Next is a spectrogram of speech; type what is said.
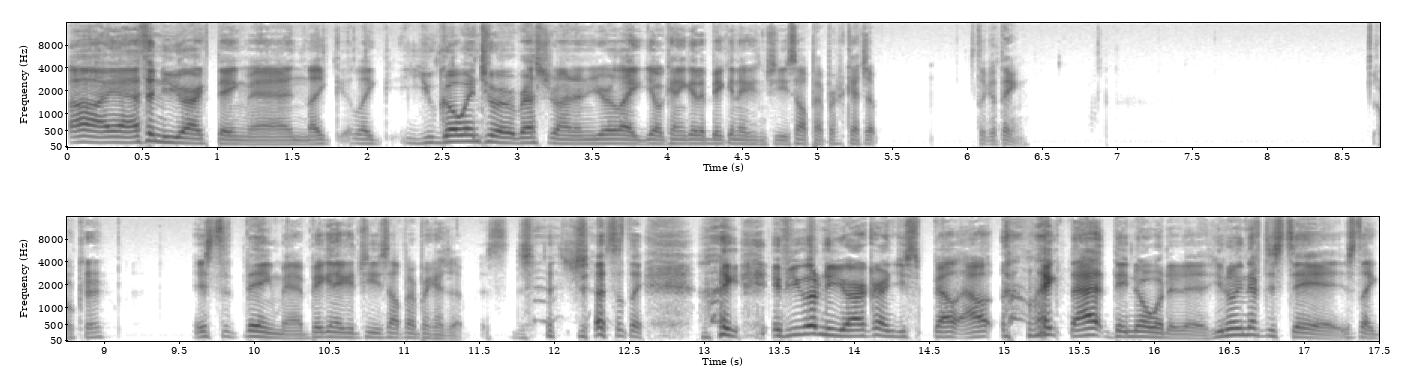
Oh yeah, that's a New York thing, man. Like like you go into a restaurant and you're like, yo, can I get a bacon, egg, and cheese, salt, pepper, ketchup? It's like a thing. Okay. It's the thing, man. Bacon, egg, and cheese, salt, pepper, ketchup. It's just, just the thing. Like if you go to New Yorker and you spell out like that, they know what it is. You don't even have to say it. It's like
